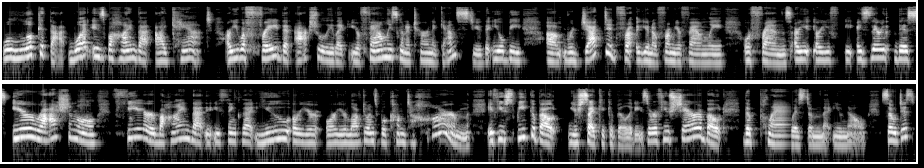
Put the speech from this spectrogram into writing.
well look at that. What is behind that i can't are you afraid that actually like your family's going to turn against you that you'll be um, rejected from you know from your family or friends? Are you are you is there this irrational fear behind that that you think that you or your or your loved ones will come to harm if you speak about your psychic abilities or if you share about the plant wisdom that you know? So just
